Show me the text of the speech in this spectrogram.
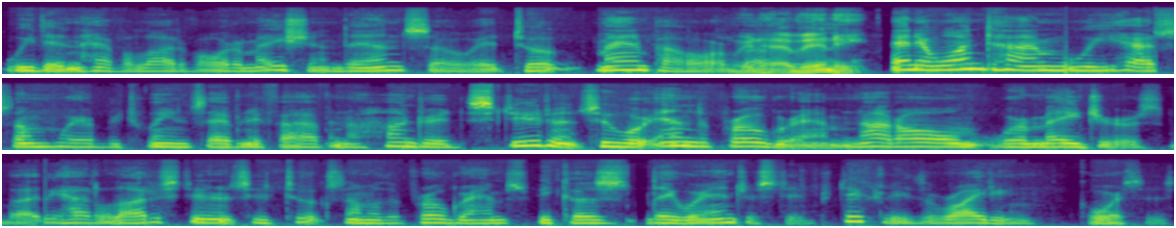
We didn't have a lot of automation then, so it took manpower. We didn't have any. And at one time, we had somewhere between 75 and 100 students who were in the program. Not all were majors, but we had a lot of students who took some of the programs because they were interested, particularly the writing courses.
